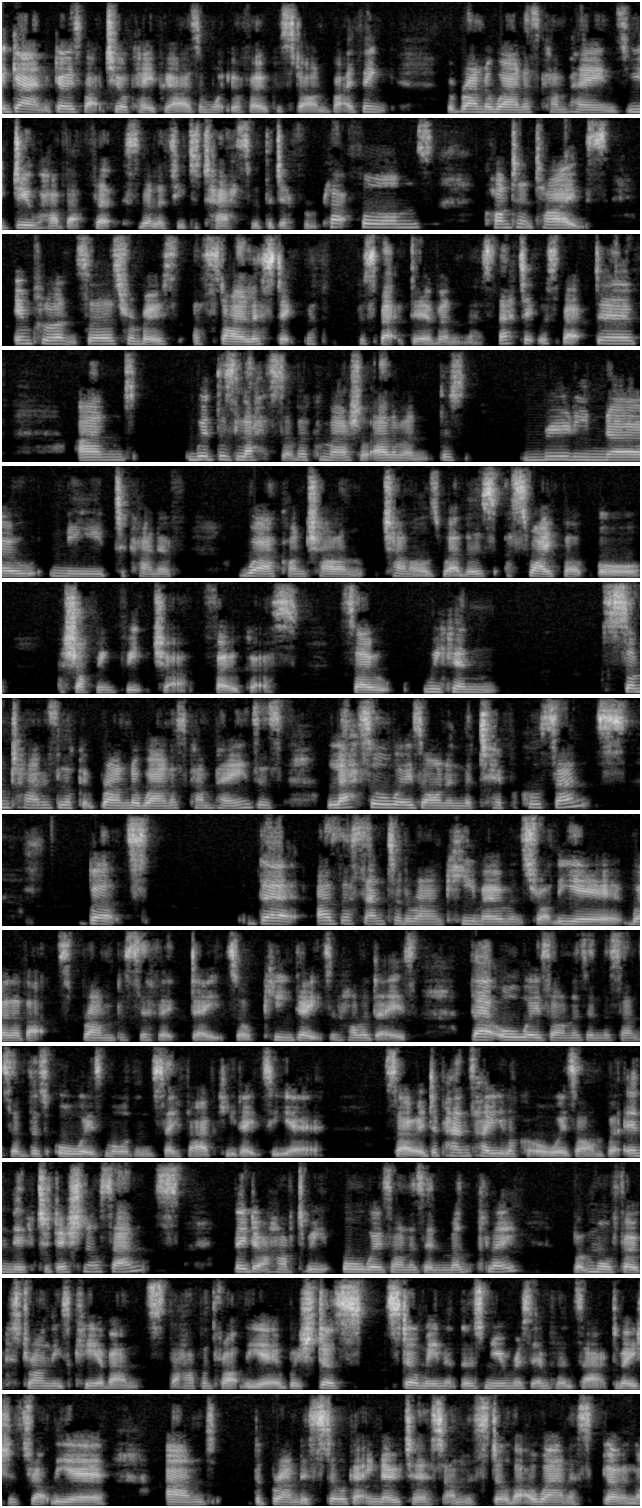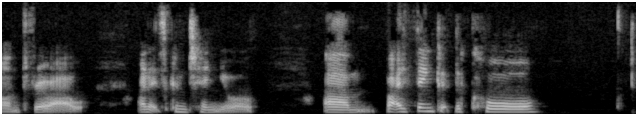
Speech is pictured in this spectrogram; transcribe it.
again it goes back to your KPIs and what you're focused on. But I think for brand awareness campaigns, you do have that flexibility to test with the different platforms, content types, influencers from both a stylistic perspective and an aesthetic perspective. And with there's less of a commercial element, there's really no need to kind of work on channel, channels where there's a swipe up or a shopping feature focus. So we can sometimes look at brand awareness campaigns as less always on in the typical sense, but that as they're centered around key moments throughout the year, whether that's brand specific dates or key dates and holidays, they're always on as in the sense of there's always more than say five key dates a year. So it depends how you look at always on, but in the traditional sense, they don't have to be always on as in monthly, but more focused around these key events that happen throughout the year, which does still mean that there's numerous influencer activations throughout the year and the brand is still getting noticed and there's still that awareness going on throughout and it's continual. Um, but I think at the core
